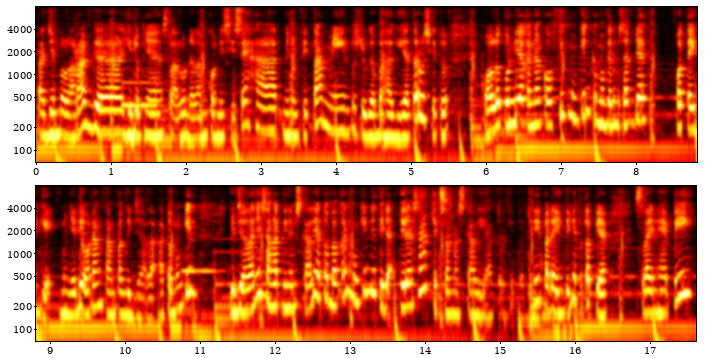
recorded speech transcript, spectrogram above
rajin berolahraga hidupnya selalu dalam kondisi sehat minum vitamin terus juga bahagia terus gitu walaupun dia kena covid mungkin kemungkinan besar dia OTG menjadi orang tanpa gejala. Atau mungkin gejalanya sangat minim sekali atau bahkan mungkin dia tidak tidak sakit sama sekali atau gitu. Jadi pada intinya tetap ya selain happy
